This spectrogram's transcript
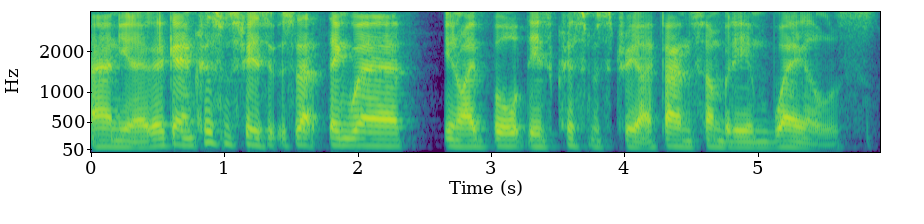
and you know again Christmas trees. It was that thing where you know I bought these Christmas tree. I found somebody in Wales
